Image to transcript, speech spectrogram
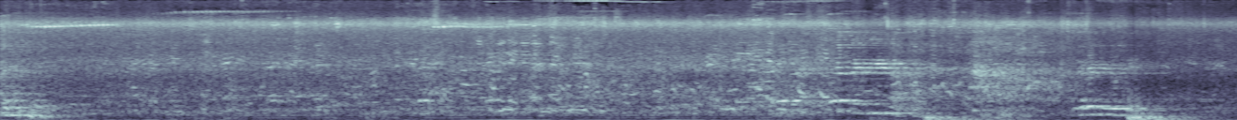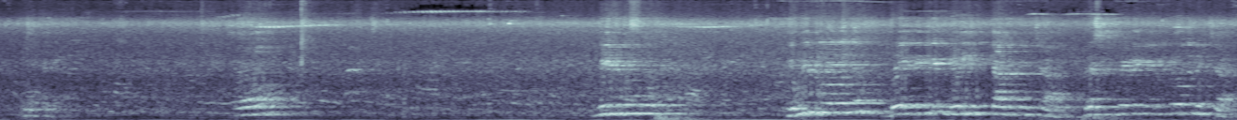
చెప్పండి. Very good. Okay. So, మీరు ఎన్ని రోజులు బేబీకి మిల్క్ తాగిపించారు బ్రెస్ట్ ఫీడింగ్ ఎన్ని రోజులు ఇచ్చారు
